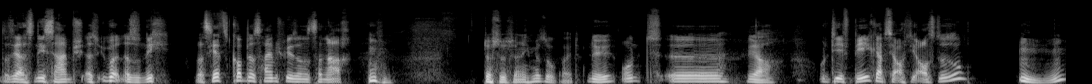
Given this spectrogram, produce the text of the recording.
das, ja, das nächste Heimspiel, also über, also nicht, was jetzt kommt, das Heimspiel, sondern das danach. Das ist ja nicht mehr so weit. Nö. Und äh, ja. Und DFB gab es ja auch die Auslösung. Mhm.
